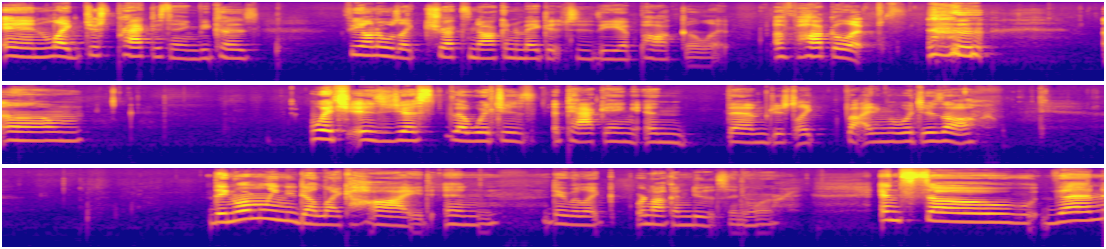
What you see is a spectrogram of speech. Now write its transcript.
and like just practicing because Fiona was like Shrek's not gonna make it to the apocalypse. Apocalypse. um, which is just the witches attacking and them just like fighting the witches off. They normally need to like hide, and they were like, "We're not gonna do this anymore." And so then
